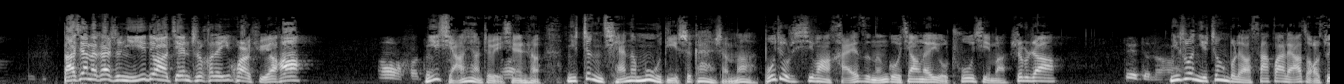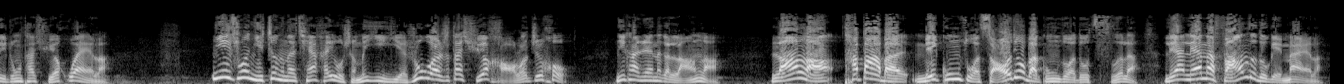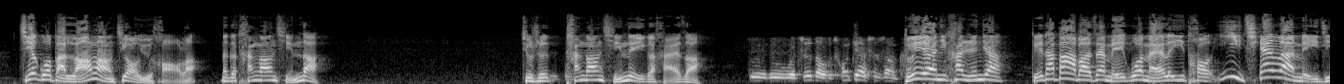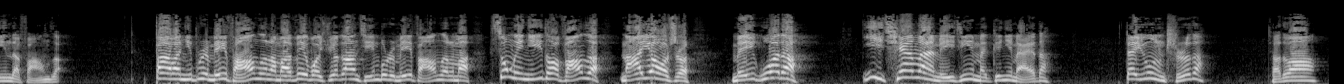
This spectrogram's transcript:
打现在开始，你一定要坚持和他一块儿学哈。哦，好的。你想想，这位先生，你挣钱的目的是干什么？不就是希望孩子能够将来有出息吗？是不是啊？对的呢。你说你挣不了仨瓜俩枣，最终他学坏了。你说你挣那钱还有什么意义？如果是他学好了之后，你看人家那个朗朗，朗朗他爸爸没工作，早就把工作都辞了，连连那房子都给卖了，结果把朗朗教育好了。那个弹钢琴的，就是弹钢琴的一个孩子。对对，我知道，我从电视上看。对呀，你看人家给他爸爸在美国买了一套一千万美金的房子。爸爸，你不是没房子了吗？为我学钢琴，不是没房子了吗？送给你一套房子，拿钥匙，美国的，一千万美金买给你买的，带游泳池的，晓得吧？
